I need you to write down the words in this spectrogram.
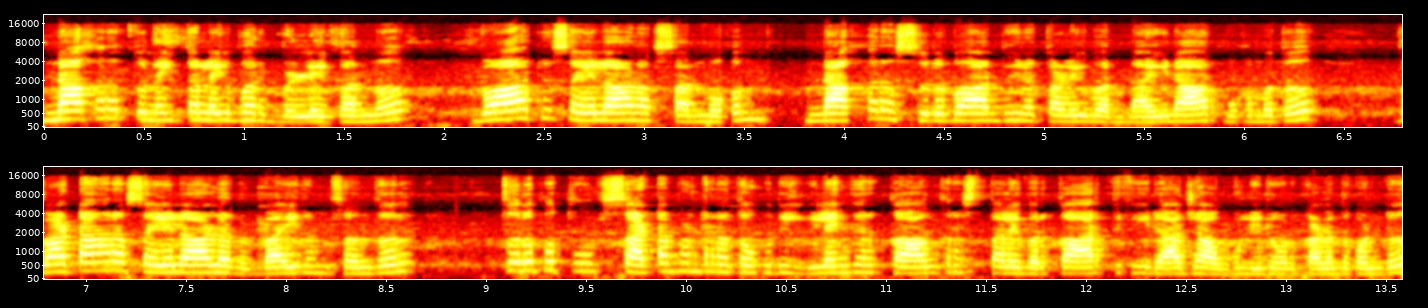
நகர துணைத் தலைவர் வெள்ளைக்கண்ணு வார்டு செயலாளர் சண்முகம் நகர சிறுபான்மையினர் தலைவர் நயினார் முகமது வட்டார செயலாளர் வைரம் செந்தில் திருப்பத்தூர் சட்டமன்ற தொகுதி இளைஞர் காங்கிரஸ் தலைவர் கார்த்திகை ராஜா உள்ளிட்டோர் கலந்து கொண்டு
